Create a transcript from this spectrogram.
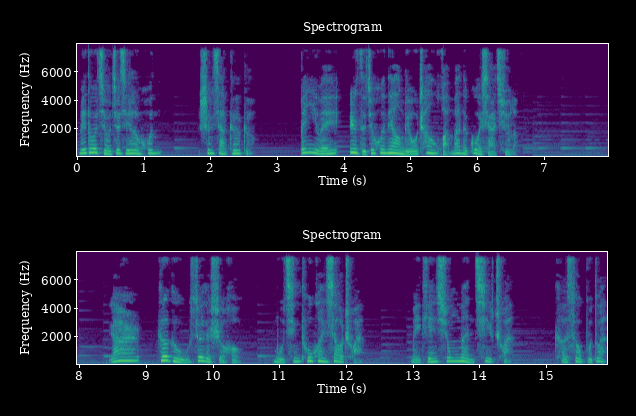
没多久就结了婚，生下哥哥。本以为日子就会那样流畅缓慢的过下去了，然而哥哥五岁的时候，母亲突患哮喘，每天胸闷气喘，咳嗽不断。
